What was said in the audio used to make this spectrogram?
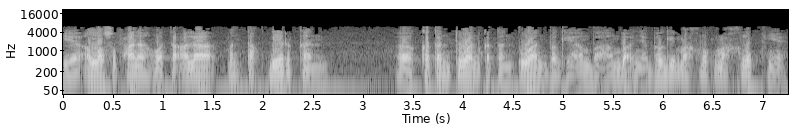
ya Allah Subhanahu wa taala mentakdirkan uh, ketentuan-ketentuan bagi hamba-hambanya, bagi makhluk-makhluknya.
